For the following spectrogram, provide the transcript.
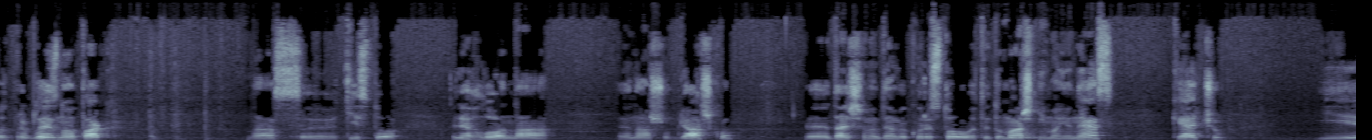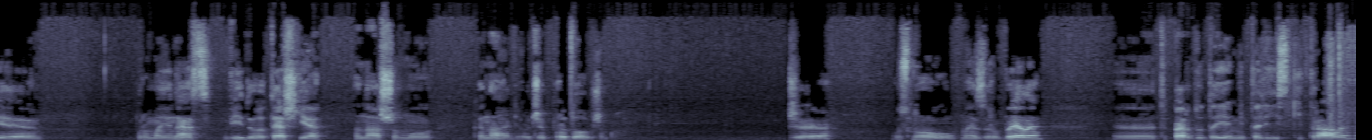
От приблизно так у нас е, тісто лягло на е, нашу бляшку. Далі ми будемо використовувати домашній майонез, кетчуп. І е, про майонез відео теж є на нашому каналі. Отже, продовжимо. Отже, основу ми зробили. Е, Тепер додаємо італійські трави.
